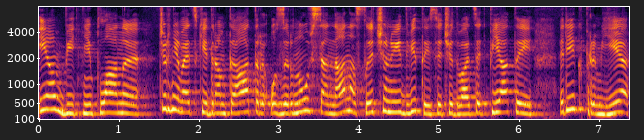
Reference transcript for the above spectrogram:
і амбітні плани. Чернівецький драмтеатр озирнувся на насичений 2025 рік прем'єр,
